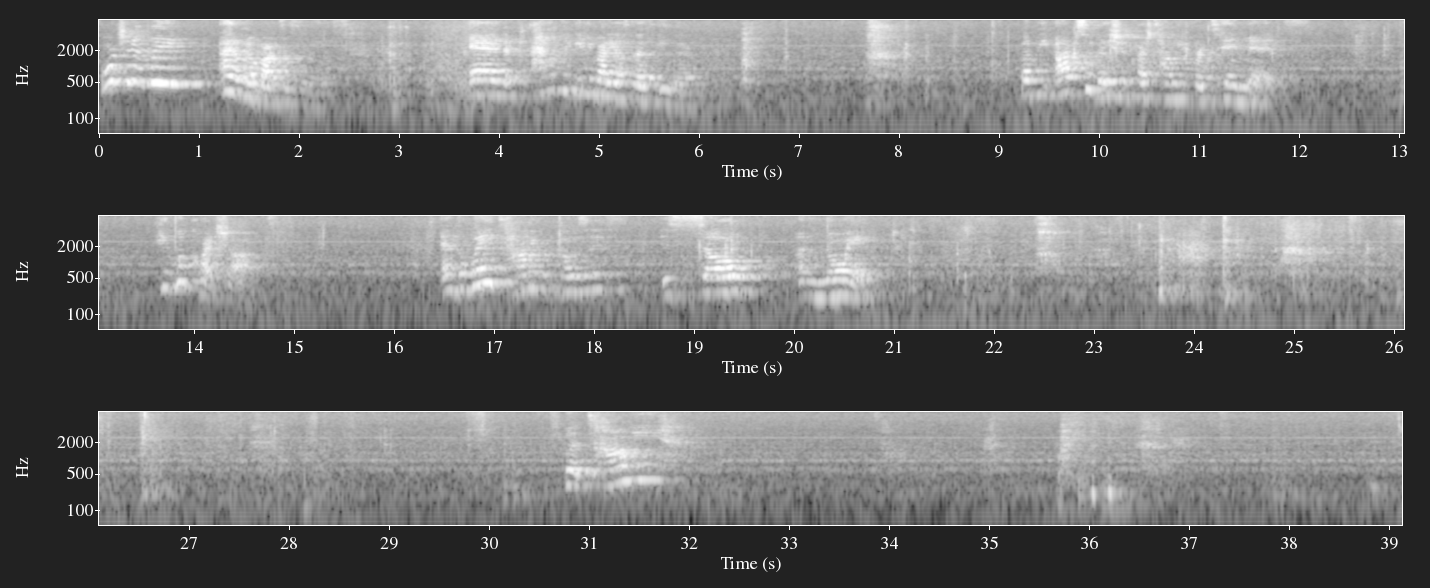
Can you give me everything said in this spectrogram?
Fortunately, I don't know what bimetallist means. And I don't think anybody else does either. But the observation crushed Tommy for 10 minutes. He looked quite shocked. And the way Tommy proposes is so annoying. But Tommy.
